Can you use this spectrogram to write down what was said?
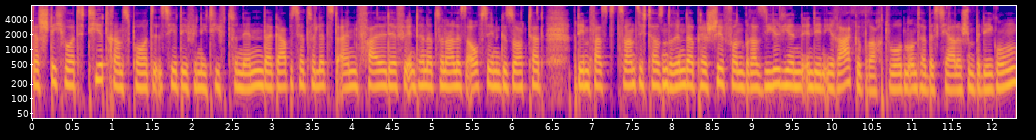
Das Stichwort Tiertransporte ist hier definitiv zu nennen. Da gab es ja zuletzt einen Fall, der für internationales Aufsehen gesorgt hat, bei dem fast 20.000 Rinder per Schiff von Brasilien in den Irak gebracht wurden unter bestialischen Bedingungen.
